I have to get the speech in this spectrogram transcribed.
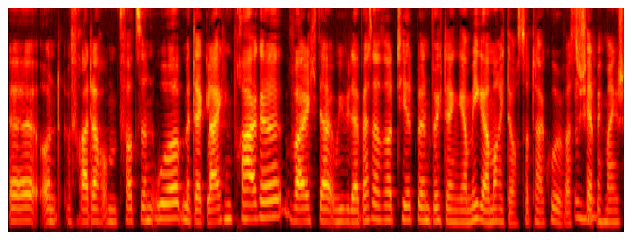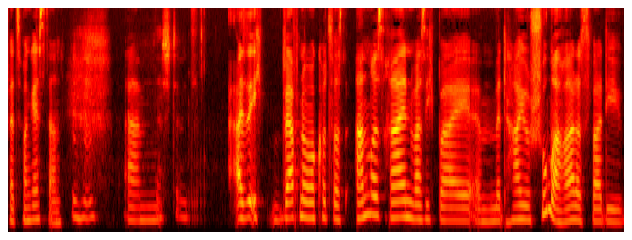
Äh, und Freitag um 14 Uhr mit der gleichen Frage, weil ich da irgendwie wieder besser sortiert bin, würde ich denken, ja mega, mache ich doch, ist total cool. Was schert mich mein Geschwätz von gestern? Ähm, Das stimmt. also ich werfe noch mal kurz was anderes rein, was ich bei ähm, mit Hajo Schumacher, das war die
